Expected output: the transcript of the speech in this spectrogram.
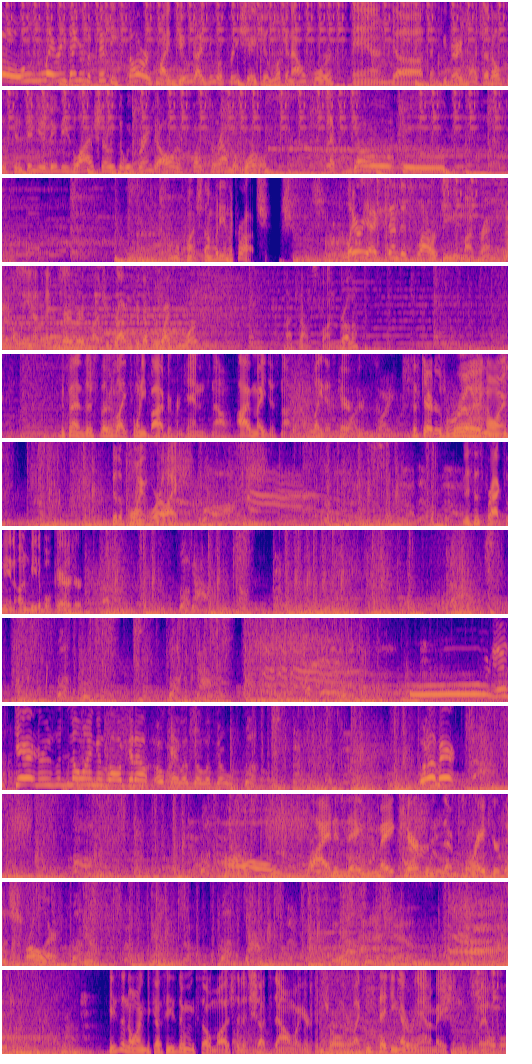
Larry, thank you for the 50 stars, my dude. I do appreciate you looking out for us, and uh, thank you very much. That helps us continue to do these live shows that we bring to all the folks around the world. Let's go to. I'm gonna punch somebody in the crotch. Larry, I extend this flower to you, my friend, from Mileena. Thank you very, very much. You're driving to pick up your wife from work? That sounds fun, brother. Depends. There's there's like 25 different canons now. I may just not play this character. This character is really annoying to the point where like this is practically an unbeatable character. Ooh, this character is annoying as all get out. Okay, let's go, let's go. What up, Eric? Oh, why did they make characters that break your controller? Ah. He's annoying because he's doing so much that it shuts down what your controller. Like he's taking every animation that's available.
